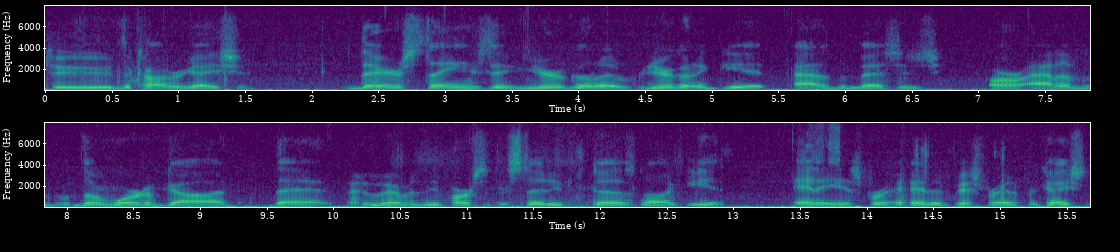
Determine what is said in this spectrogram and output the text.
to the congregation. There's things that you're gonna you're gonna get out of the message or out of the word of God that whoever the person that studied does not get, and it's for edif- it's for edification.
